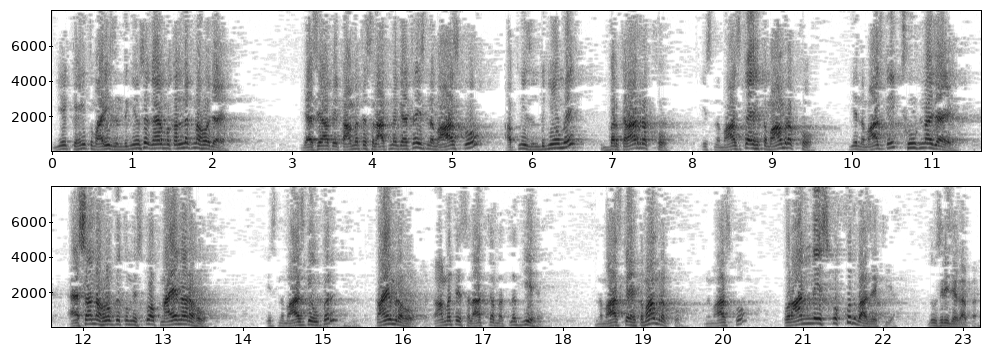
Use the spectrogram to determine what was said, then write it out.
ये कहीं तुम्हारी जिंदगियों से गैर मुतलक ना हो जाए। जैसे आप एकामत सलात में कहते हैं, इस नमाज़ को अपनी जिंदगियों में बरकरार रखो, इस नमाज़ का एहतमाम रखो, ये नमाज़ कहीं छूट ना जाए। ऐसा ना हो कि तुम इसको अपनाए ना रहो। इस नमाज़ के ऊपर कायम रहो। कामत सलाद का मतलब ये है, नमाज़ का एहतमाम रखो। नमाज़ को कुरान ने इसको खुद वाजे किया, दूसरी जगह पर।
